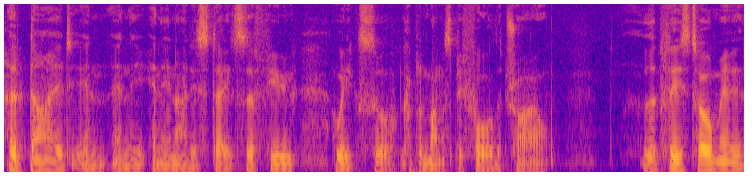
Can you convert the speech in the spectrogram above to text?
had died in, in, the, in the United States a few weeks or a couple of months before the trial. The police told me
